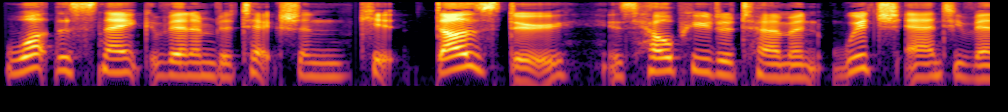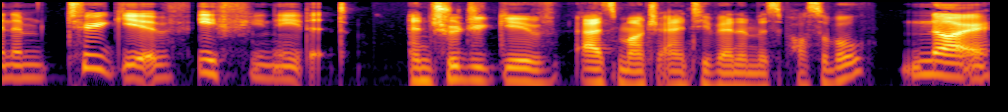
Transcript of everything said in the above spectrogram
What the snake venom detection kit does do is help you determine which antivenom to give if you need it. And should you give as much antivenom as possible? No.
